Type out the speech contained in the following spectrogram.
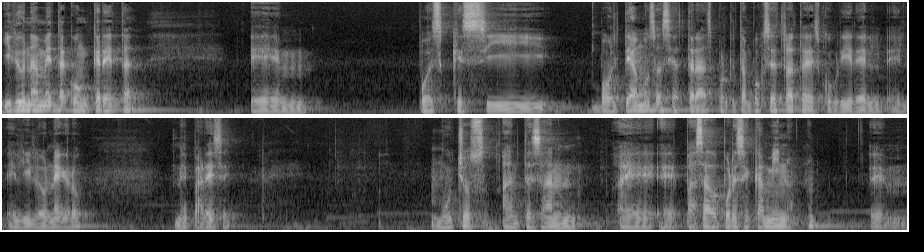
y de una meta concreta, em, pues que si volteamos hacia atrás, porque tampoco se trata de descubrir el, hilo negro, me parece. Muchos antes han eh, eh, pasado por ese camino. Em,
